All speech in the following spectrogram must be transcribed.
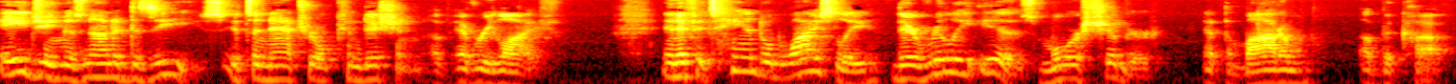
Aging is not a disease, it's a natural condition of every life. And if it's handled wisely, there really is more sugar at the bottom of the cup.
